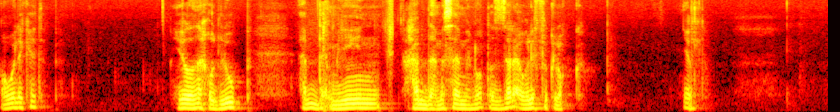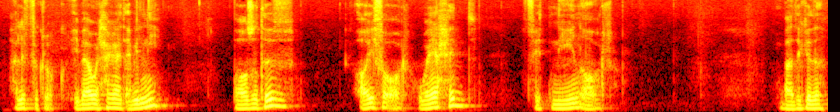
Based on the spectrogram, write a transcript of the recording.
هو اللي كاتب. يلا ناخد loop أبدأ منين؟ هبدأ مثلا من النقطة الزرقاء وألف clock يلا. هلف clock يبقى أول حاجة هتقابلني؟ positive I في R واحد في اتنين R بعد كده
